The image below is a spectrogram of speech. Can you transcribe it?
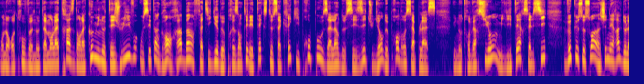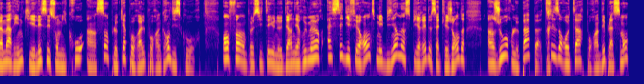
On en retrouve notamment la trace dans la communauté juive où c'est un grand rabbin fatigué de présenter les textes sacrés qui propose à l'un de ses étudiants de prendre sa place. Une autre version, militaire celle-ci, veut que ce soit un général de la marine qui ait laissé son micro à un simple caporal pour un grand discours. Enfin, on peut citer une dernière rumeur assez différente mais bien inspirée de cette légende. Un jour, le pape, très en retard pour un déplacement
